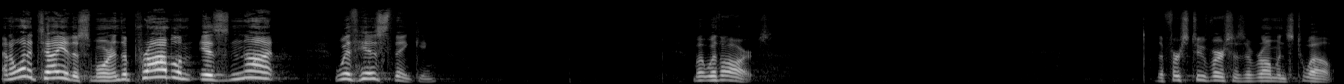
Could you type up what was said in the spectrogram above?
And I want to tell you this morning the problem is not with his thinking, but with ours. The first two verses of Romans 12.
